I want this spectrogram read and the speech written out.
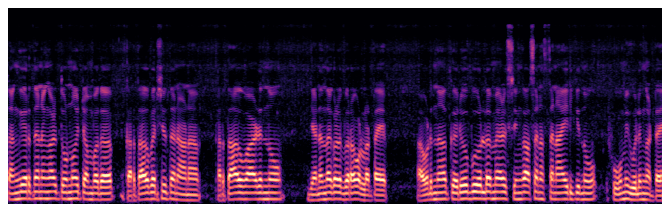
സങ്കീർത്തനങ്ങൾ തൊണ്ണൂറ്റൊമ്പത്. കർത്താവ് പരിശുദ്ധനാണ്. കർത്താവ് വാഴുന്നു. ജനതകൾ വിറകൊള്ളട്ടെ. അവിടുന്ന് കരൂപുകളുടെ മേൽ സിംഹാസനസ്ഥനായിരിക്കുന്നു. ഭൂമി കുലുങ്ങട്ടെ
